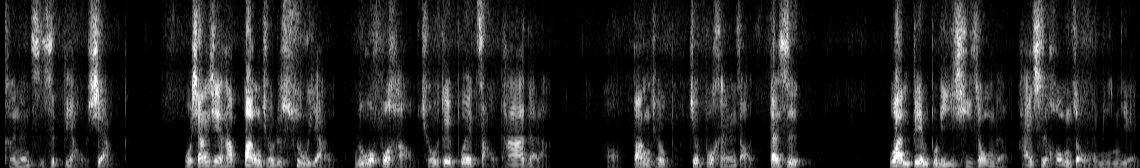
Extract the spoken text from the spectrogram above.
可能只是表象。我相信他棒球的素养如果不好，球队不会找他的啦。哦，棒球就不可能找。但是万变不离其中的还是洪总的名言：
